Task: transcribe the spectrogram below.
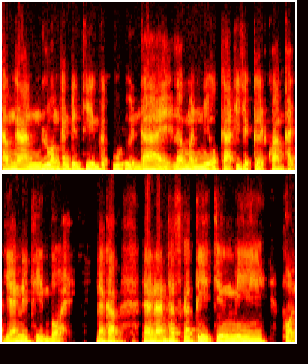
ทำงานร่วมกันเป็นทีมกับผู้อื่นได้ แล้วมันมีโอกาสที่จะเกิดความขัดแย้งในทีมบ่อย นะครับดังนั้นทัศนคติจึงมีผล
